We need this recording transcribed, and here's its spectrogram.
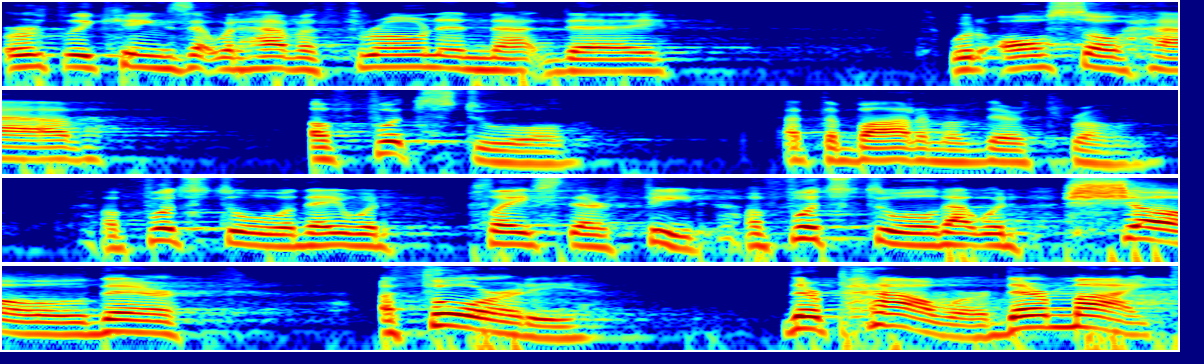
Earthly kings that would have a throne in that day would also have a footstool at the bottom of their throne. A footstool where they would place their feet. A footstool that would show their authority, their power, their might,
